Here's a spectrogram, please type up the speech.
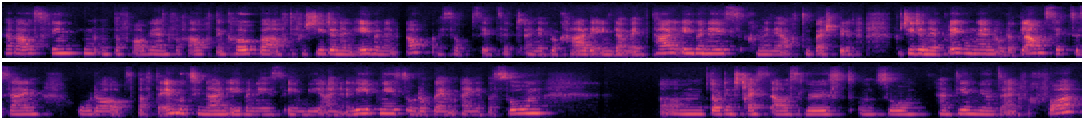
herausfinden und da frage ich einfach auch den Körper auf die verschiedenen Ebenen ab. Also ob es jetzt eine Blockade in der Mentalebene ist, können ja auch zum Beispiel verschiedene Prägungen oder Glaubenssätze sein oder ob es auf der emotionalen Ebene ist, irgendwie ein Erlebnis oder bei einer Person ähm, dort den Stress auslöst und so hantieren wir uns einfach vor.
